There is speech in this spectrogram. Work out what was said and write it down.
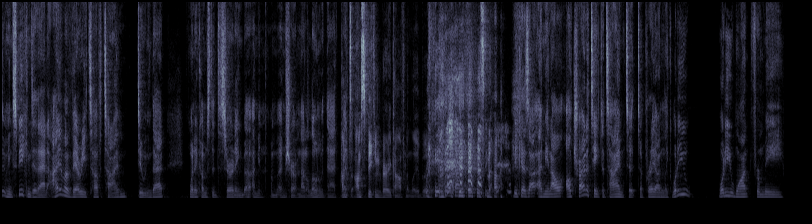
I mean, speaking to that, I have a very tough time doing that when it comes to discerning. I mean, I'm, I'm sure I'm not alone with that. I'm, t- I'm speaking very confidently, but it's not. because I, I mean I'll I'll try to take the time to to pray on like what do you what do you want from me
